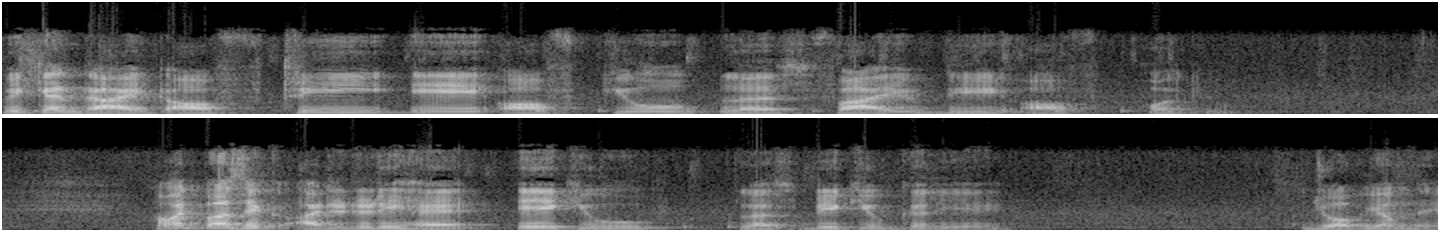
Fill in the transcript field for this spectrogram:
we can write of 3 a of cube plus 5 b of whole cube हमारे पास एक आइडेंटिटी है a cube plus b cube के लिए, जो अभी हमने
